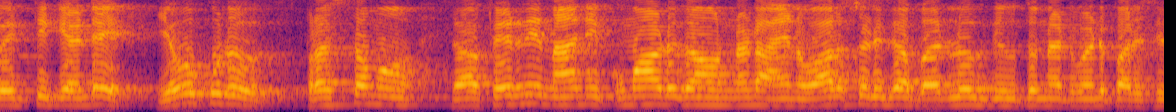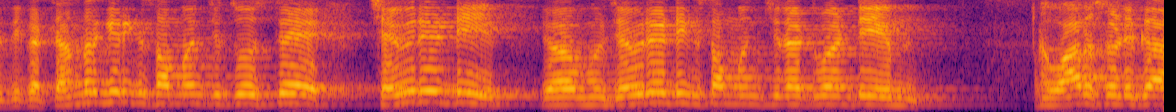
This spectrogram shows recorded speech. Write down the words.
వ్యక్తికి అంటే యువకుడు ప్రస్తుతము ఆ, పేర్ని నాని కుమారుడుగా ఉన్నాడు. ఆయన వారసుడిగా బరిలోకి దిగుతున్నటువంటి పరిస్థితి. ఇక చంద్రగిరికి సంబంధించి చూస్తే చెవిరెడ్డి చెవిరెడ్డికి సంబంధించినటువంటి వారసుడిగా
